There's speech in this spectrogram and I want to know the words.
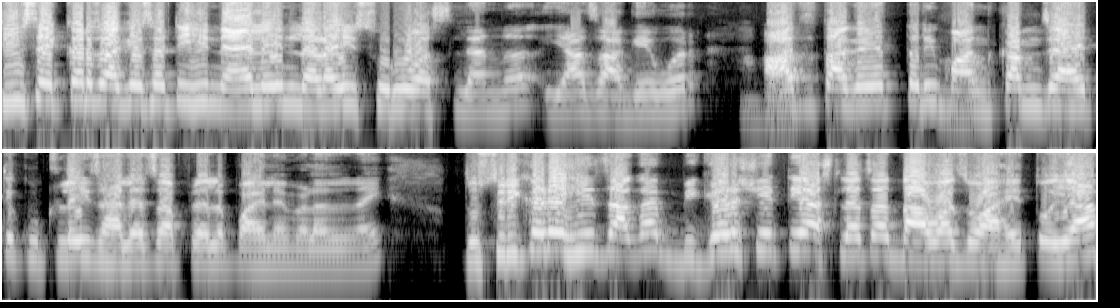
तीस एकर जागेसाठी ही न्यायालयीन लढाई सुरू असल्यानं या जागेवर आज तागायत तरी बांधकाम जे आहे ते कुठलंही झाल्याचं आपल्याला पाहायला मिळालं नाही. दुसरीकडे ही जागा बिगर शेती असल्याचा दावा जो आहे तो या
